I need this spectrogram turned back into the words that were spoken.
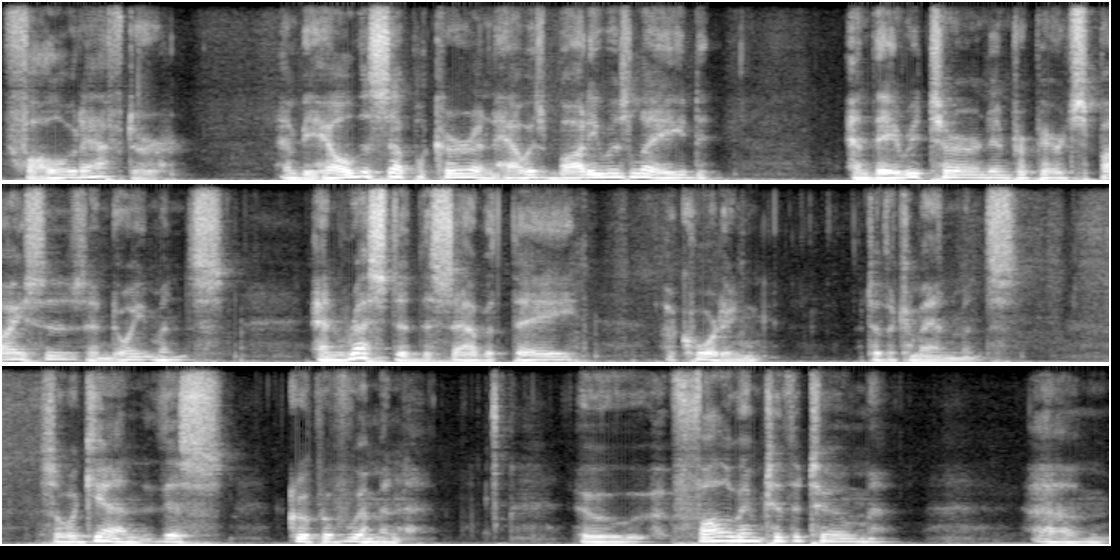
followed after, and beheld the sepulchre and how his body was laid. And they returned and prepared spices and ointments, and rested the Sabbath day according to the commandments. So again, this group of women who follow him to the tomb, um,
